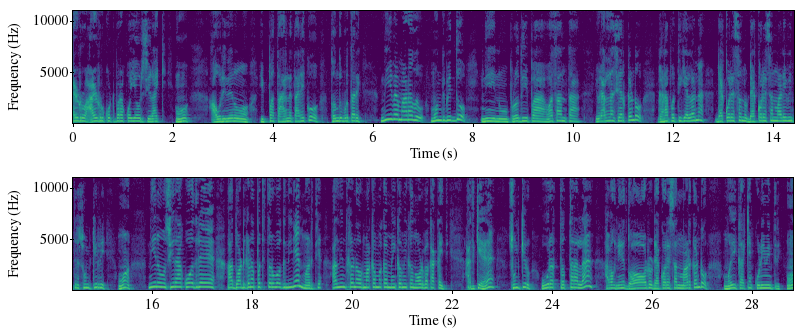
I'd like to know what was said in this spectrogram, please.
ಆಳ್ರು ಆಳ್ರು ಕೊಟ್ಟು ಬರಕ್ಕೆ ಅವ್ರು ಸಿರಾಕಿ ಹ್ಞೂ. ಅವ್ರಿನೇನು ಇಪ್ಪತ್ತಾರನೇ ತಾರೀಕು ತಂದು ಬಿಡ್ತಾರೆ. ನೀವೇ ಮಾಡೋದು. ಮುಂದೆ ಬಿದ್ದು ನೀನು, ಪ್ರದೀಪ, ವಸಂತ ಇವರೆಲ್ಲ ಸೇರ್ಕೊಂಡು ಗಣಪತಿಗೆಲ್ಲನ ಡೆಕೋರೇಷನ್ ಡೆಕೋರೇಷನ್ ಮಾಡಿವಿಂತ್ರಿ ಸುಮ್ಕಿರಿ. ಹ್ಞೂ. ನೀನು ಸೀರಾಕ್ ಹೋದ್ರೆ ಆ ದೊಡ್ಡ ಗಣಪತಿ ತರುವಾಗ ನೀನೇನ್ ಮಾಡ್ತೀಯ? ಅಲ್ಲಿ ನಿಂತ್ಕೊಂಡು ಅವ್ರ ಮಕ ಮಕ ಮೈಕ ಮೈಕ ನೋಡ್ಬೇಕಾಕೈತಿ. ಅದಕ್ಕೆ ಸುಮ್ಕಿರು ಊರಾಗ ತತ್ತಾರಲ್ಲ? ಅವಾಗ ನೀನು ದೊಡ್ಡ ಡೆಕೋರೇಷನ್ ಮಾಡ್ಕೊಂಡು ಮೈಕ್ ಹಾಕಿ ಕುಣಿವಿಂತ್ರಿ ಹ್ಞೂ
